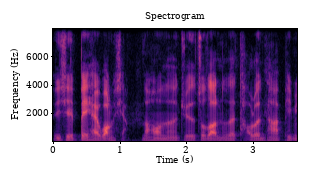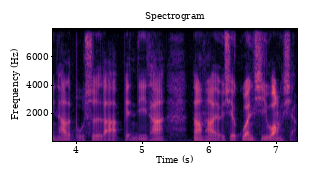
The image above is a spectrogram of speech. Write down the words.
一些被害妄想。然后呢，觉得周遭人都在讨论他、批评他的不是啦，贬低他，让他有一些关系妄想。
